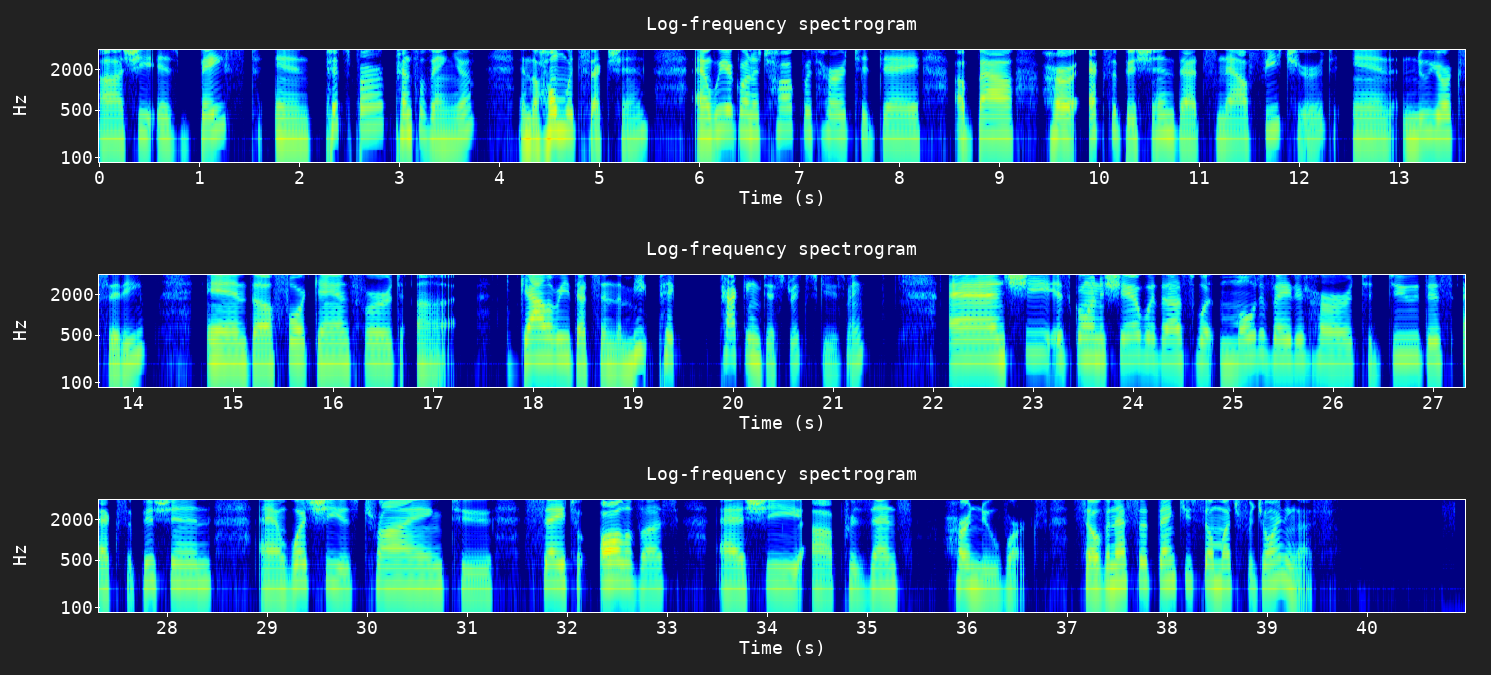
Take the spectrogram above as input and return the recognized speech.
Uh, she is based in Pittsburgh, Pennsylvania, in the Homewood section, and we are going to talk with her today about her exhibition that's now featured in New York City in the Fort Gansevoort uh, gallery that's in the meat pick packing district, excuse me. And she is going to share with us what motivated her to do this exhibition and what she is trying to say to all of us as she uh, presents her new works. So, Vanessa, thank you so much for joining us.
